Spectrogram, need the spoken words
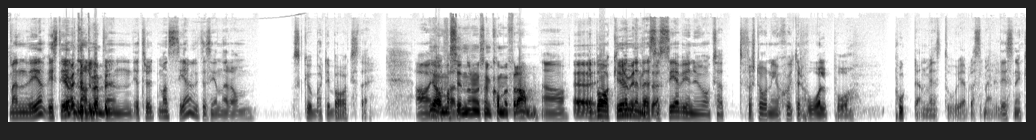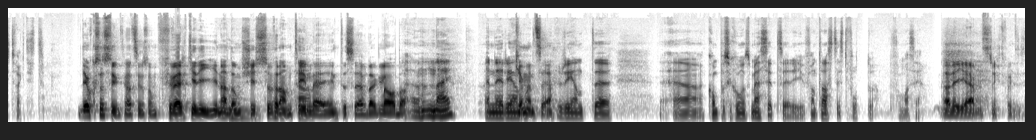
Men det, visst är Jag det någon inte, men- liten, jag tror att man ser den lite senare de skubbar tillbaks där. Ja, Ja, man ser de som kommer fram. Ja. Eh, I jag bakgrunden där så ser vi ju nu också att första ordningen skjuter hål på porten med en stor jävla smäll. Det är snyggt faktiskt. Det är också snyggt att se som fyrverkerierna de kysser varandra till Mm. Ja. är inte så jävla glada. Eh, nej, men eh, rent, Kan man inte säga. rent eh, eh, kompositionsmässigt så är det ju fantastiskt foto, får man säga. Ja, det är jävligt snyggt faktiskt.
